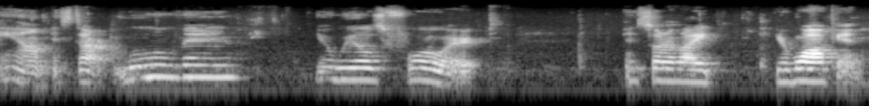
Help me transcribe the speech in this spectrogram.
and start moving your wheels forward, and sort of like you're walking,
